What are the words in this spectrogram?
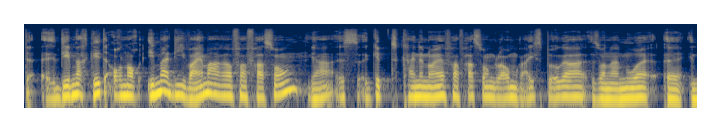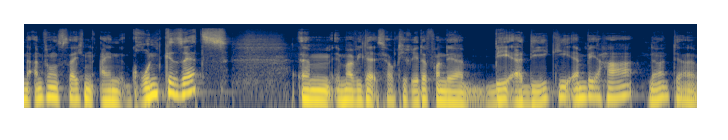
Äh, demnach gilt auch noch immer die Weimarer Verfassung. Ja, es gibt keine neue Verfassung, glauben Reichsbürger, sondern nur äh, in Anführungszeichen ein Grundgesetz. Ähm, immer wieder ist ja auch die Rede von der BRD GmbH. Ne? Der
